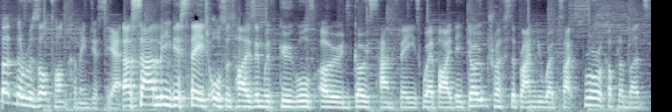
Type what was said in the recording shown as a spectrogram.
but the results aren't coming just yet. Now, sadly, this stage also ties in with Google's own ghost town phase, whereby they don't trust the brand new website for a couple of months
